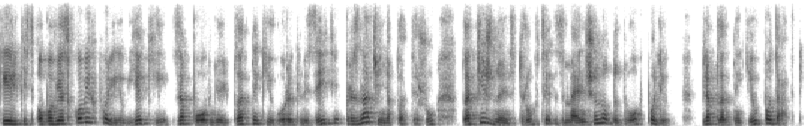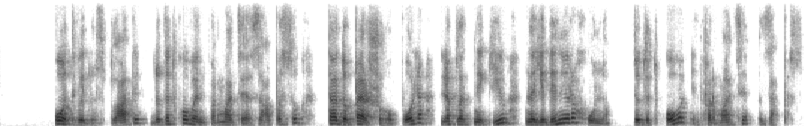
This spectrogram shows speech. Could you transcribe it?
Кількість обов'язкових полів, які заповнюють платники у реквізиті призначення платежу платіжної інструкції зменшено до двох полів для платників податків. Код виду сплати, додаткова інформація запису та до першого поля для платників на єдиний рахунок, додаткова інформація запису.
